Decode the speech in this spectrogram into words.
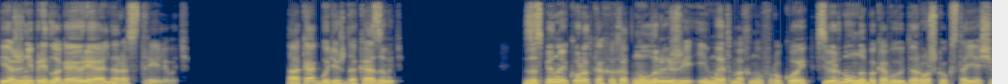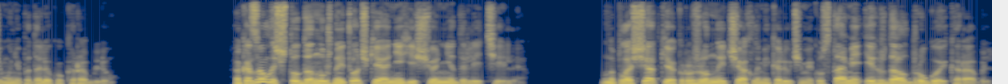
Я же не предлагаю реально расстреливать. А как будешь доказывать? За спиной коротко хохотнул рыжий, и Мэт, махнув рукой, свернул на боковую дорожку к стоящему неподалеку кораблю. Оказалось, что до нужной точки они еще не долетели. На площадке, окруженной чахлыми колючими кустами, их ждал другой корабль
